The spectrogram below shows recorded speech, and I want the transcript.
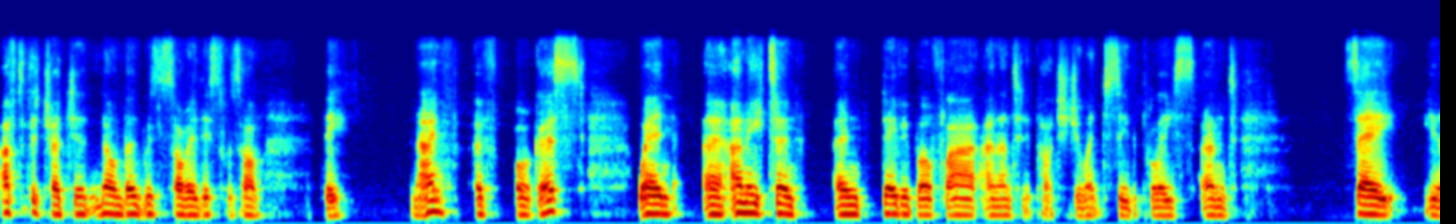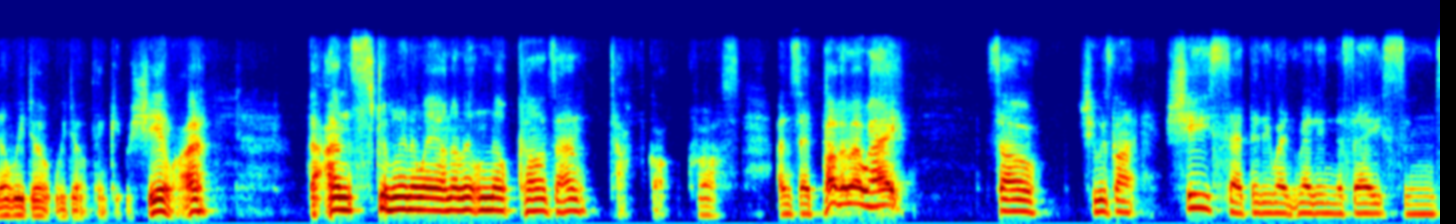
after the tragedy. No, that was sorry, this was on the 9th of August when uh, Anne Eaton and David Boutflour and Anthony Pargeter went to see the police and say, you know, we don't we don't think it was Sheila. That Anne's scribbling away on a little note cards and Taff got cross and said, put them away. So she was like, she said that he went red in the face and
